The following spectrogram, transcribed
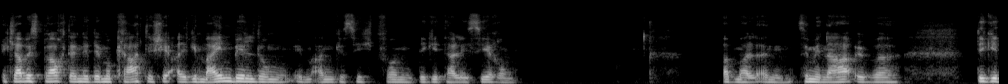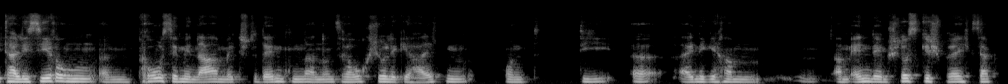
ich glaube, es braucht eine demokratische Allgemeinbildung im Angesicht von Digitalisierung. Ich habe mal ein Seminar über Digitalisierung, ein Pro-Seminar mit Studenten an unserer Hochschule gehalten und die, äh, einige haben am Ende im Schlussgespräch gesagt,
